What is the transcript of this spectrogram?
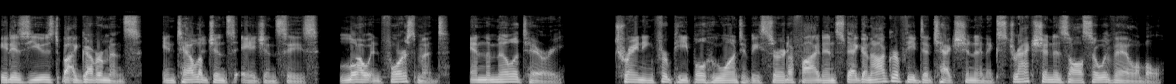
It is used by governments, intelligence agencies, law enforcement, and the military. Training for people who want to be certified in steganography detection and extraction is also available.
